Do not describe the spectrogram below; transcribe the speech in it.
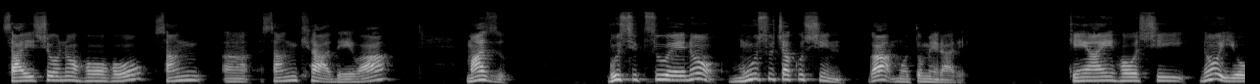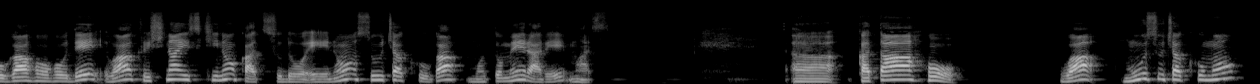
最初の方法、サンキャでは、まず、物質への無執着心が求められ、敬愛奉仕のヨガ方法では、クリシナ意識の活動への執着が求められます。あ片方は無執着も、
